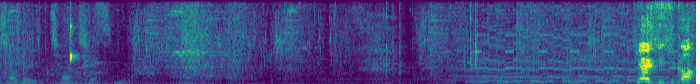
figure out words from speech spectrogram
적을 처치했습니다. 피할 수 있을까?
